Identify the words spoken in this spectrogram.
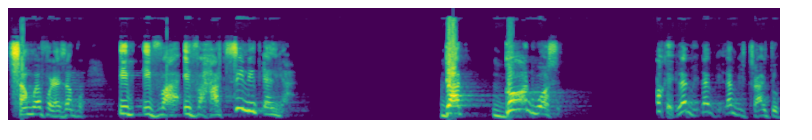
somewhere, for example, if, if, I, if I had seen it earlier, that God was okay. Let me let me let me try to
